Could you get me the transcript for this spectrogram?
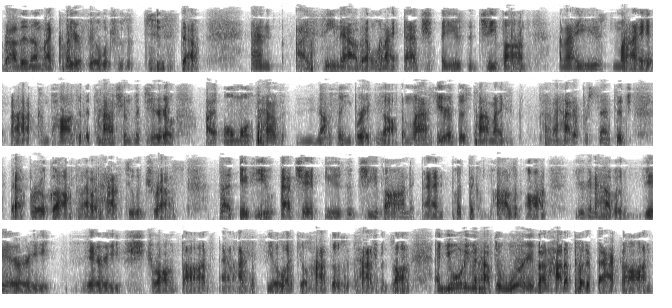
rather than my Clearfil, which was a two-step. And I see now that when I etch, I use the G-Bond and I used my uh, composite attachment material, I almost have nothing breaking off. And last year at this time, I kind of had a percentage that broke off and I would have to address. But if you etch it, use the G-Bond, and put the composite on, you're going to have a very, very strong bond, and I feel like you'll have those attachments on, and you won't even have to worry about how to put it back on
